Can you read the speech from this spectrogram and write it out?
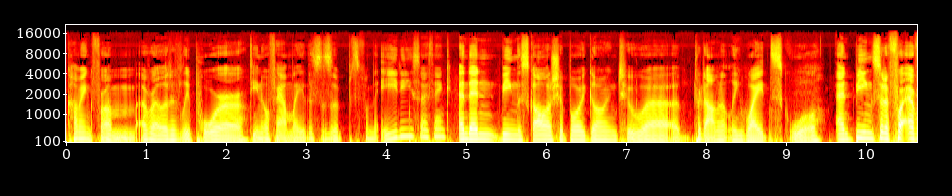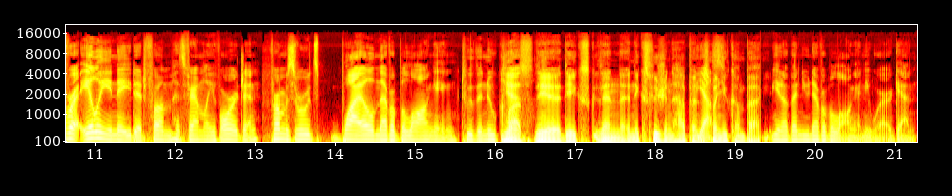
coming from a relatively poor Dino family. This is a, from the 80s, I think. And then being the scholarship boy going to a predominantly white school and being sort of forever alienated from his family of origin, from his roots, while never belonging to the new club. Yes, the the ex- then an exclusion happens yes. when you come back. You know, then you never belong anywhere again.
